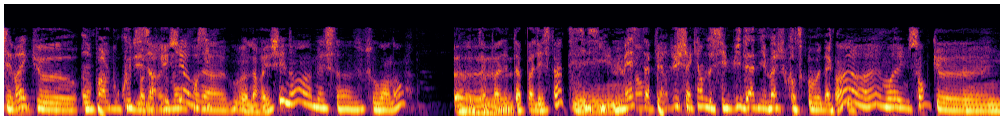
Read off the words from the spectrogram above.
c'est vrai que on parle beaucoup des On a réussi, arguments on a, on a réussi, non, mais ça, souvent, non? T'as pas, t'as pas les stats Si, mais si, Metz a perdu chacun de ses huit derniers matchs contre Monaco. Ouais, ouais, moi, il me semble que.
